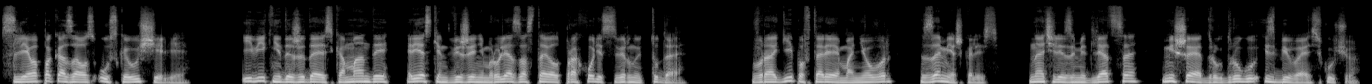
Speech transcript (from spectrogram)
Слева показалось узкое ущелье, и Вик, не дожидаясь команды, резким движением руля заставил проходец свернуть туда. Враги, повторяя маневр, замешкались, начали замедляться, мешая друг другу и сбиваясь в кучу.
